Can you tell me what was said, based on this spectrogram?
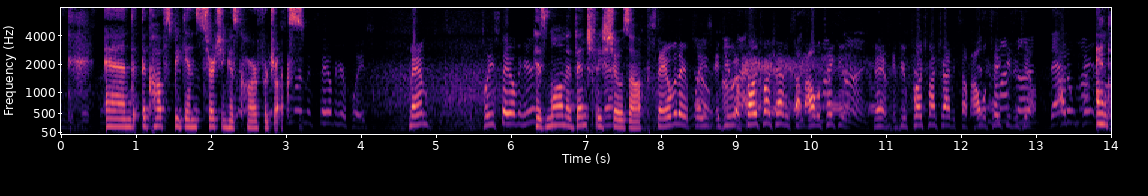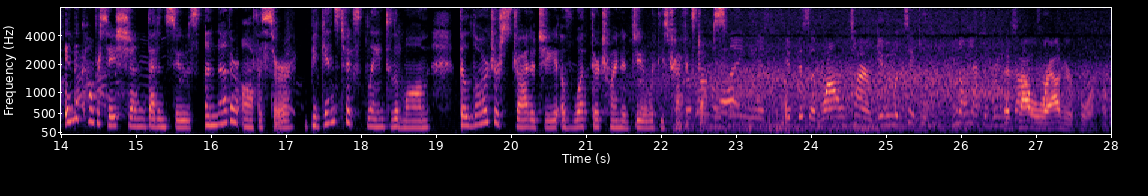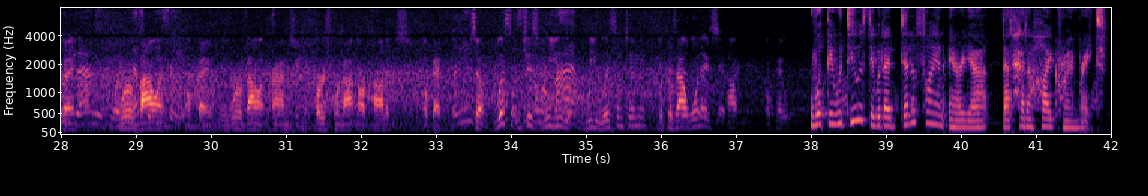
and the cops begin searching his car for drugs. Stay over here, please. Ma'am, please stay over here. His mom eventually shows up. Stay over there, please. If you approach my traffic stop, I will take you. Ma'am, if you approach my traffic stop, I will take you to jail. I don't care. And in the conversation that ensues, another officer begins to explain to the mom the larger strategy of what they're trying to do with these traffic stops. Is, If it's a wrong turn, give him a ticket. You don't have to bring. That's not what we're out. out here for, okay? What are out here for? We're a That's violent, what he said. okay? Well, we're a violent crimes unit. First, we're not narcotics, okay? He- So listen, just going will you violent? will you listen to me because I want to, okay? What they would do is they would identify an area that had a high crime rate.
